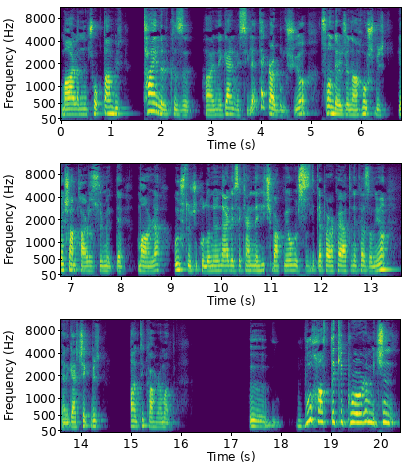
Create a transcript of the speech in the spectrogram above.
Marla'nın çoktan bir Tyler kızı haline gelmesiyle tekrar buluşuyor. Son derece nahoş bir yaşam tarzı sürmekte Marla. Uyuşturucu kullanıyor. Neredeyse kendine hiç bakmıyor. Hırsızlık yaparak hayatını kazanıyor. Yani gerçek bir anti kahraman. Ee, bu haftaki program için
